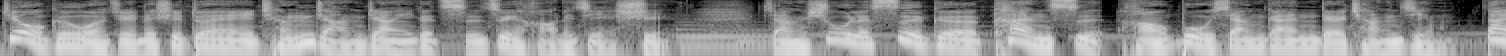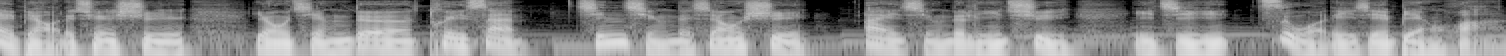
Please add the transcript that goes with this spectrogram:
这首歌我觉得是对“成长”这样一个词最好的解释，讲述了四个看似毫不相干的场景，代表的却是友情的退散、亲情的消逝。爱情的离去以及自我的一些变化，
